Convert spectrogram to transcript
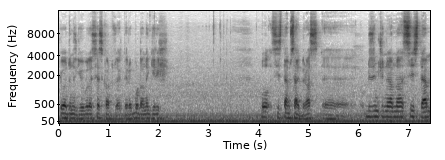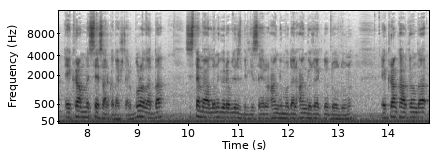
Gördüğünüz gibi burada ses kartı özellikleri. Buradan da giriş. Bu sistemsel biraz. E, bizim için önemli olan sistem, ekran ve ses arkadaşlar. Buralarda sistem ayarlarını görebiliriz bilgisayarın hangi model, hangi özelliklerde olduğunu. Ekran kartını da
